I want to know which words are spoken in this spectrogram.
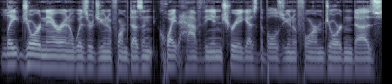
Late Jordan era in a Wizards uniform doesn't quite have the intrigue as the Bulls uniform Jordan does.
